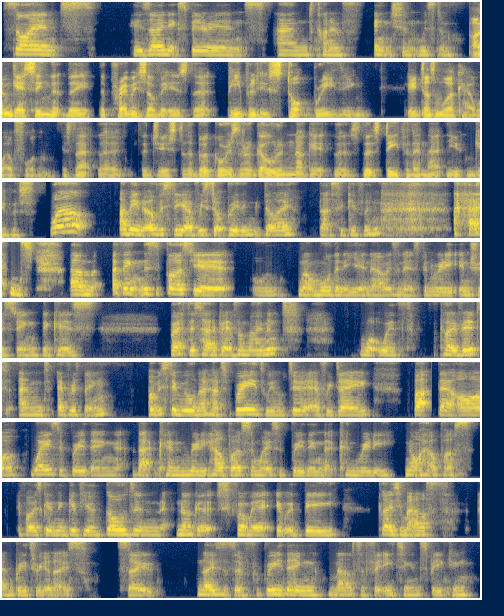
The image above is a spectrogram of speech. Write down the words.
science, his own experience, and kind of ancient wisdom. I'm guessing that the the premise of it is that people who stop breathing, it doesn't work out well for them. Is that the the gist of the book, or is there a golden nugget that's that's deeper than that you can give us? Well, I mean, obviously, if we stop breathing, we die. That's a given. and um, I think this past year, or well, more than a year now, isn't it? It's been really interesting because breath has had a bit of a moment, what with COVID and everything. Obviously, we all know how to breathe, we all do it every day. But there are ways of breathing that can really help us and ways of breathing that can really not help us. If I was going to give you a golden nugget from it, it would be close your mouth and breathe through your nose. So noses are for breathing, mouths are for eating and speaking,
